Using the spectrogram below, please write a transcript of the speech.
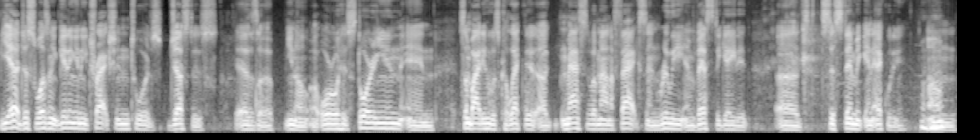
yeah, just wasn't getting any traction towards justice as a, you know, an oral historian and somebody who has collected a massive amount of facts and really investigated uh, systemic inequity. Um,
